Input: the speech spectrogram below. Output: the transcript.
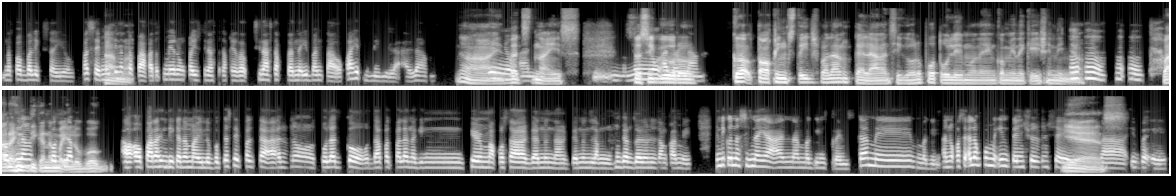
na pabalik sa'yo. Kasi may Tama. tinatapakan at meron kayo sinasaktan, sinasaktan na ibang tao kahit hindi nila alam. Ay, Yun that's ano. nice. So yun yung siguro, ano lang. Talking stage pa lang, kailangan siguro putulin mo na yung communication ninyo Mm-mm, mm-mm. para Wag lang- hindi ka na mailubog. Oo, para hindi ka na mailubog. Kasi pagka ano, tulad ko, dapat pala naging firma ko sa ganun na, ganun lang, hanggang ganun lang kami. Hindi ko na sinayaan na maging friends kami, maging ano, kasi alam ko may intention siya eh, Yes. na iba eh.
